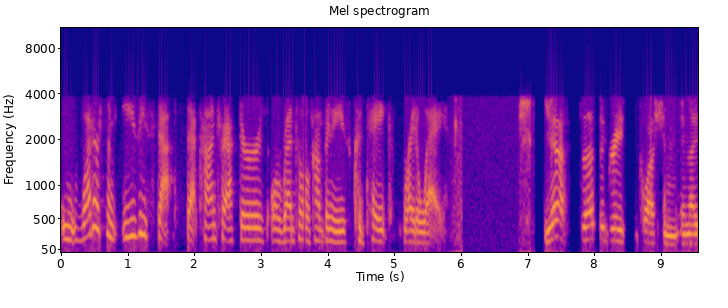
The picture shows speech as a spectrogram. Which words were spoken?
What are some easy steps that contractors or rental companies could take right away? Yeah, so that's a great question. And I,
